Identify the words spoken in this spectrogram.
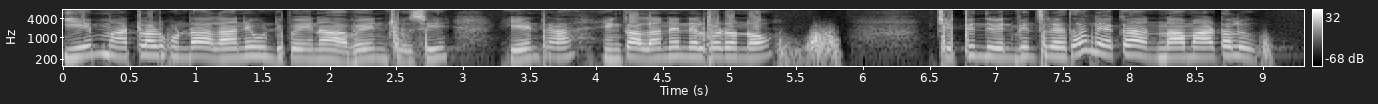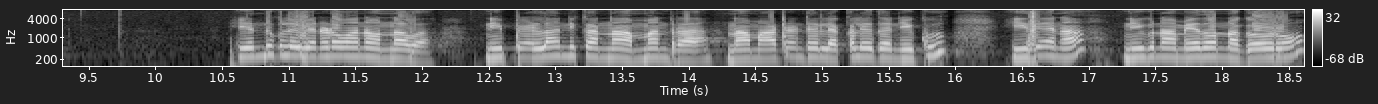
ఏం మాట్లాడకుండా అలానే ఉండిపోయిన అభయ్ని చూసి ఏంట్రా ఇంకా అలానే నిలబడి ఉన్నావు? చెప్పింది వినిపించలేదా లేక నా మాటలు? ఎందుకులే వినడం అని ఉన్నావా? నీ పెళ్ళాన్ని కన్నా అమ్మనరా నా మాట అంటే లెక్కలేదా నీకు? ఇదేనా? నీకు నా మీద ఉన్న గౌరవం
